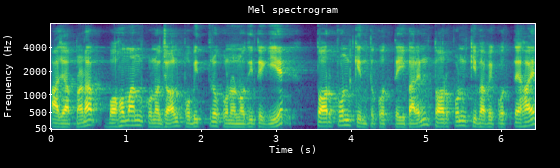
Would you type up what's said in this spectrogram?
আজ আপনারা বহমান কোনো জল, পবিত্র কোনো নদীতে গিয়ে তর্পণ কিন্তু করতেই পারেন। তর্পণ কীভাবে করতে হয়,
